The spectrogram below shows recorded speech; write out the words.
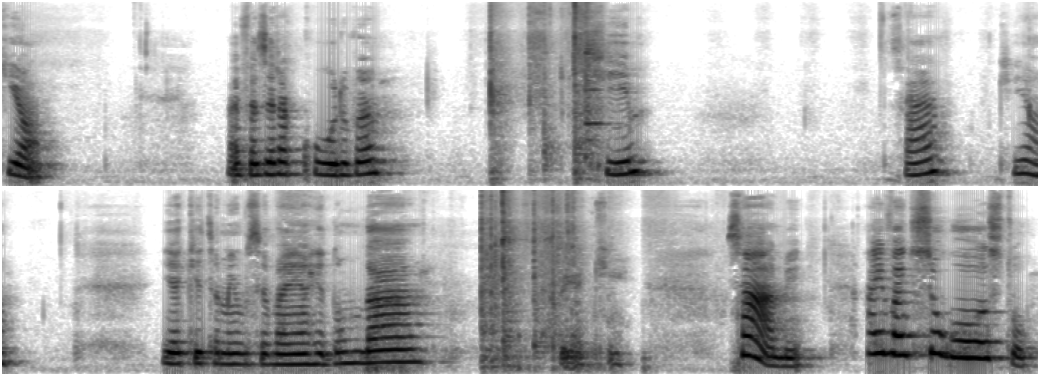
Aqui, ó. Vai fazer a curva aqui tá? Aqui, ó. E aqui também você vai arredondar. Tem aqui. Sabe? Aí vai do seu gosto.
